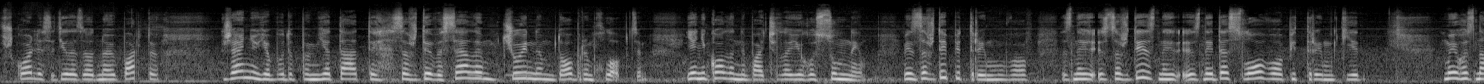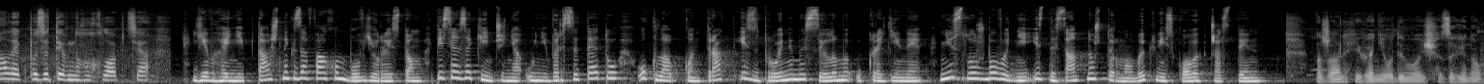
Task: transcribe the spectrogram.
в школі, сиділи за одною партою. Женю я буду пам'ятати завжди веселим, чуйним, добрим хлопцем. Я ніколи не бачила його сумним. Він завжди підтримував, завжди знайде слово підтримки. Ми його знали як позитивного хлопця. Євгеній Пташник за фахом був юристом. Після закінчення університету уклав контракт із Збройними силами України. Ніс службу в одній із десантно-штурмових військових частин. На жаль, Євгеній Вадимович загинув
